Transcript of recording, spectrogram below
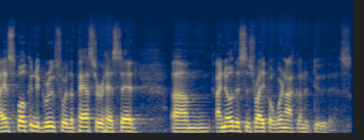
I have spoken to groups where the pastor has said, um, I know this is right, but we're not going to do this.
